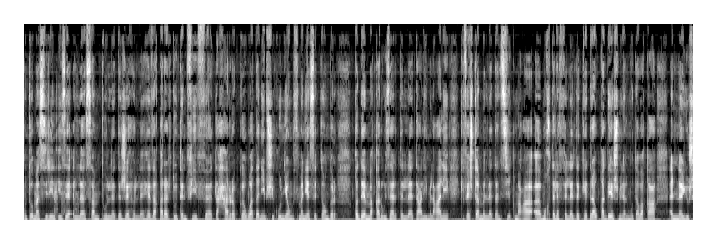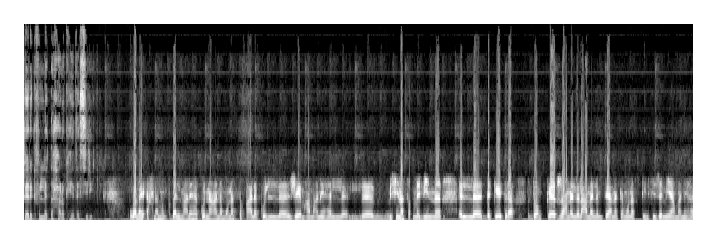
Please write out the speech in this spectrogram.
وأنتم سيرين إزاء الصمت والتجاهل هذا قررتوا تنفيذ تحرك وطني باش يكون يوم 8 سبتمبر قدام مقر وزارة التعليم العالي، كيفاش تم التنسيق مع مختلف الدكاترة وقداش من المتوقع أن يشارك في التحرك هذا سيرين؟ والله إحنا من قبل معناها كنا عنا منسق على كل جامعة معناها باش ينسق ما بين الدكاترة. donc رجعنا للعمل نتاعنا كمنسقين في جميع معناها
